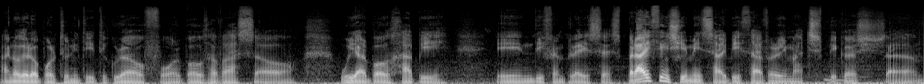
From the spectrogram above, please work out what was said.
another opportunity to grow for both of us. So we are both happy in different places. But I think she misses Ibiza very much because um,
